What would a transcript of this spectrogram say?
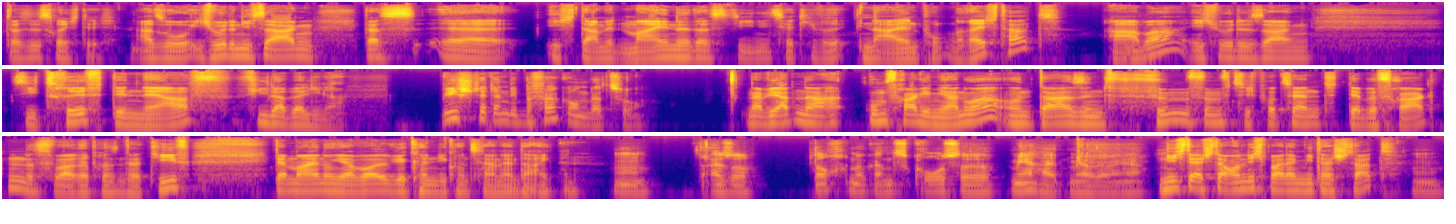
das ist richtig. Also ich würde nicht sagen, dass äh, ich damit meine, dass die Initiative in allen Punkten recht hat, aber ich würde sagen, sie trifft den Nerv vieler Berliner. Wie steht denn die Bevölkerung dazu? Na, wir hatten eine Umfrage im Januar und da sind 55 Prozent der Befragten, das war repräsentativ, der Meinung, jawohl, wir können die Konzerne enteignen. Hm. Also doch eine ganz große Mehrheit mehr oder weniger. Nicht erstaunlich bei der Mieterstadt. Hm.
